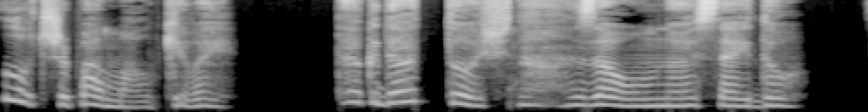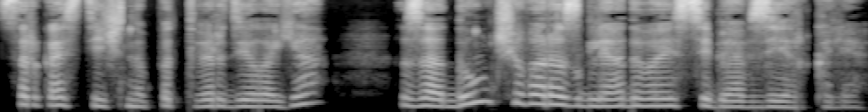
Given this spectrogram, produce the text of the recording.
лучше помалкивай». «Тогда точно за умную сойду», — саркастично подтвердила я, задумчиво разглядывая себя в зеркале.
